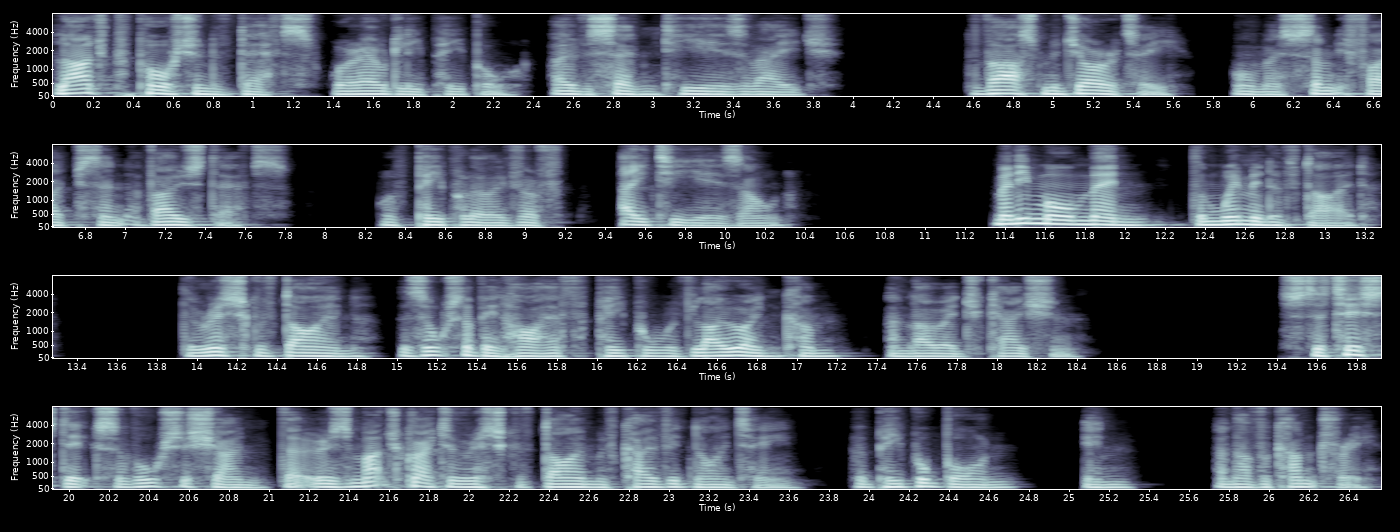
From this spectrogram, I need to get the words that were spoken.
Large proportion of deaths were elderly people over 70 years of age. The vast majority, almost 75% of those deaths, were people over 80 years old. Many more men than women have died. The risk of dying has also been higher for people with low income and low education. Statistics have also shown that there is much greater risk of dying with COVID 19 for people born in another country.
